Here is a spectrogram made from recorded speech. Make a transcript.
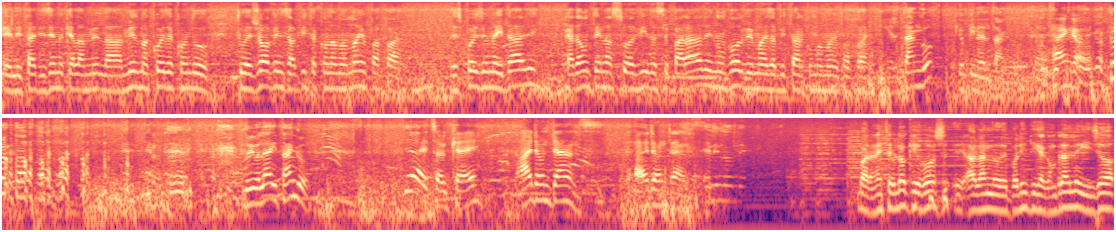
Ele está dizendo que é a me- a mesma coisa quando tu és jovem, habita com a mamãe e o papai. Depois de uma idade, cada um tem a sua vida separada e não volve mais habitar com mamãe e papai. ¿Y el tango? ¿Qué opina del tango? Tango? Do you like tango? Yeah, it's okay. I don't dance. I don't dance. Bueno, en este bloque vos eh, hablando de política con Bradley y yo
